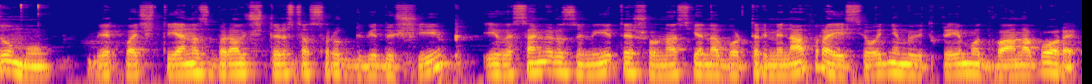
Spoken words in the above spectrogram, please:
Тому, як бачите, я назбирав 442 душі, і ви самі розумієте, що у нас є набор термінатора, і сьогодні ми відкриємо два набори.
